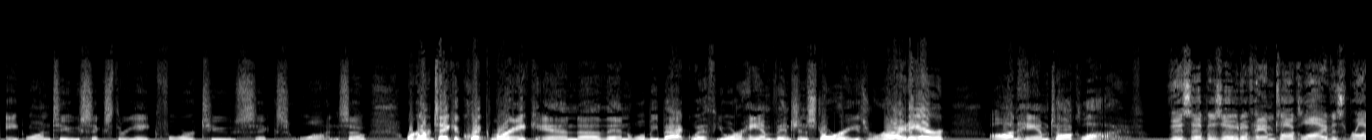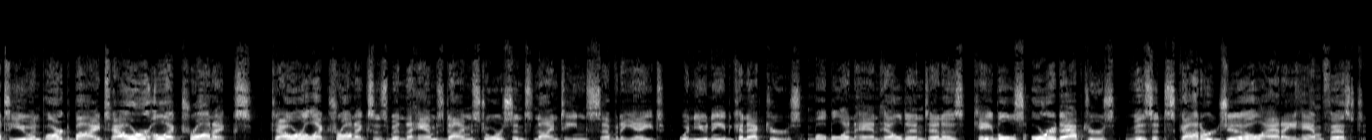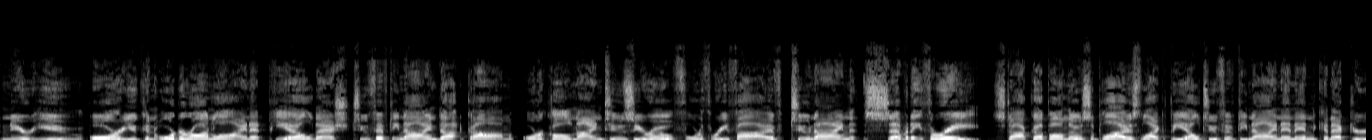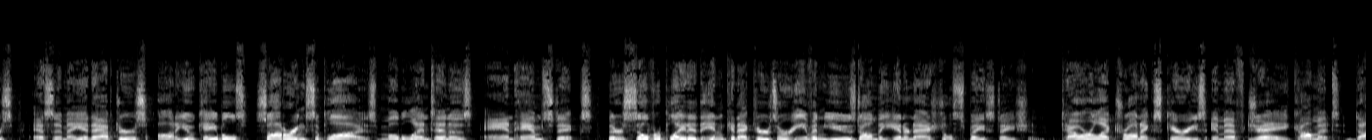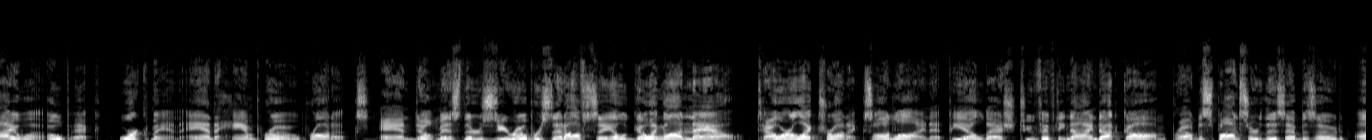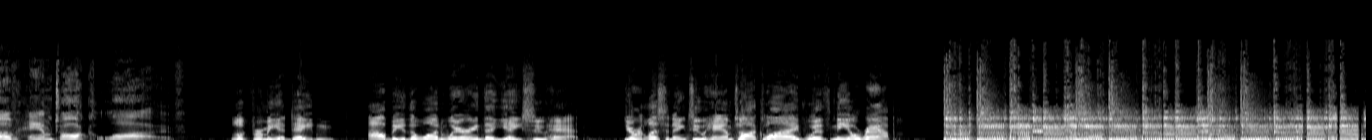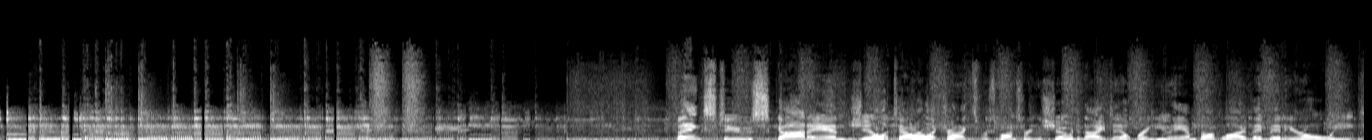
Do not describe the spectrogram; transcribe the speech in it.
812 638 4261. So we're going to take a quick break and uh, then we'll be back with your Hamvention stories right here on Ham Talk Live. This episode of Ham Talk Live is brought to you in part by Tower Electronics. Tower Electronics has been the Ham's dime store since 1978. When you need connectors, mobile and handheld antennas, cables, or adapters, visit Scott or Jill at a Hamfest near you. Or you can order online at pl-259.com or call 920-435-2973. Stock up on those supplies like PL259 and N connectors, SMA adapters, audio cables, soldering supplies, mobile antennas, and ham sticks. Their silver plated N connectors are even used on the International Space Station. Tower Electronics carries MFJ, Comet, Daiwa, Opek. Workman, and Hampro products. And don't miss their 0% off sale going on now. Tower Electronics online at pl-259.com. Proud to sponsor this episode of Ham Talk Live. Look for me at Dayton. I'll be the one wearing the Yaesu hat. You're listening to Ham Talk Live with Neil Rapp. Thanks to Scott and Jill at Tower Electronics for sponsoring the show tonight to help bring you Ham Talk Live. They've been here all week.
